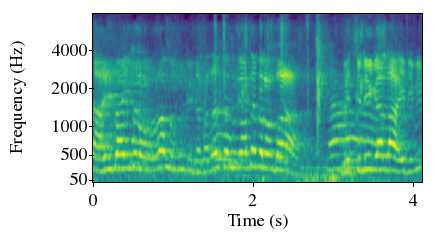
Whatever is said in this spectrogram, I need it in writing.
ਤਾਈ ਬਾਈ ਬੁਲਾਉਂਦਾ ਮੈਨੂੰ ਨਹੀਂ ਤਾਂ ਪਤਾ ਤੈਨੂੰ ਕਾਹਤੇ ਬੁਲਾਉਂਦਾ। ਵਿਚਲੀ ਗੱਲ ਆਈ ਦੀ ਵੀ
